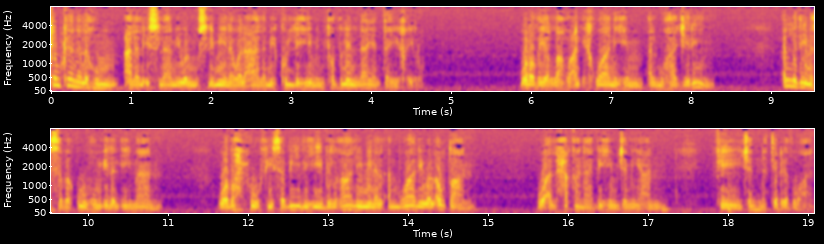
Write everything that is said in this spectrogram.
كم كان لهم على الإسلام والمسلمين والعالم كله من فضل لا ينتهي خيره. ورضي الله عن إخوانهم المهاجرين الذين سبقوهم إلى الإيمان وضحوا في سبيله بالغالي من الأموال والأوطان وألحقنا بهم جميعا في جنة الرضوان.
